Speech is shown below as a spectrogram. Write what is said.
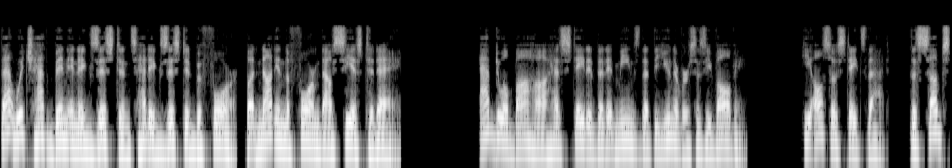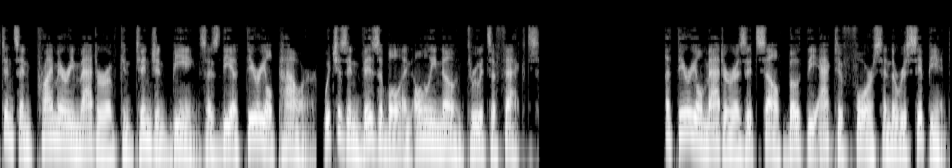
"...that which hath been in existence had existed before, but not in the form thou seest today." Abdul Baha has stated that it means that the universe is evolving. He also states that, "...the substance and primary matter of contingent beings is the ethereal power, which is invisible and only known through its effects. Ethereal matter is itself both the active force and the recipient.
